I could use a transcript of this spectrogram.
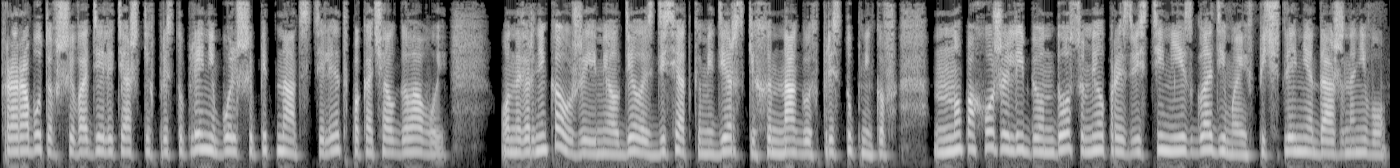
проработавший в отделе тяжких преступлений больше 15 лет, покачал головой — он наверняка уже имел дело с десятками дерзких и наглых преступников, но, похоже, Ли Бёндо сумел произвести неизгладимое впечатление даже на него.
